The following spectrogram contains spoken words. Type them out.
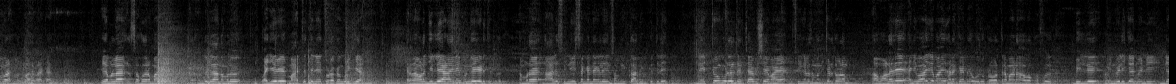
അലൈക്കും വറഹമത്തല്ലാഹി വബറകാതുഹു. പ്രിയമുള്ള സഹോദരന്മാരെ അലഹമില്ല നമ്മൾ വലിയൊരു മാറ്റത്തിന് തുടക്കം കുറിക്കുകയാണ്. എറണാകുളം ജില്ലയാണ് അതിന് മുൻകൈ എടുത്തിട്ടുള്ളത്. നമ്മുടെ നാല് സുന്നി സംഘടനകളെയും സംയുക്താഭിമുഖ്യത്തിൽ ഇന്ന് ഏറ്റവും കൂടുതൽ ചർച്ചാ വിഷയമായ മുസ്ലിങ്ങളെ സംബന്ധിച്ചിടത്തോളം ആ വളരെ അനിവാര്യമായി നടക്കേണ്ട ഒരു പ്രവർത്തനമാണ് ആ വഖഫ് ബില്ല് പിൻവലിക്കാൻ വേണ്ടി ഇന്ത്യ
